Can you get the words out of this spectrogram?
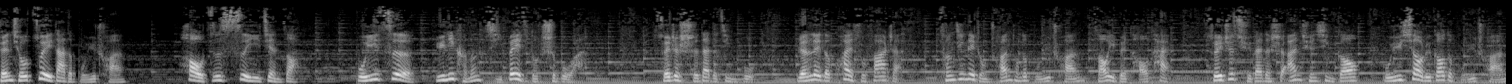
全球最大的捕鱼船，耗资四亿建造，捕一次鱼你可能几辈子都吃不完。随着时代的进步，人类的快速发展，曾经那种传统的捕鱼船早已被淘汰，随之取代的是安全性高、捕鱼效率高的捕鱼船。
